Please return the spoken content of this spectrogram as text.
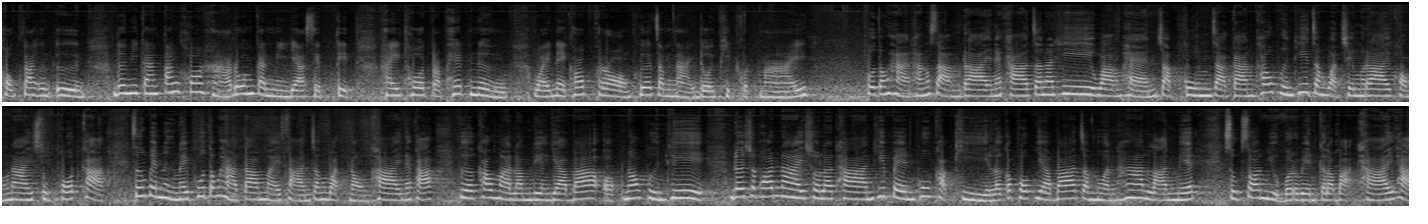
ของกลางอื่น ๆ โดยมีการตั้งข้อหาร่วมกันมียาเสพติด ให้โทษประเภทหนึ่งไว้ในครอบครองเพื่อจำหน่ายโดยผิดกฎหมายไมา ผู้ต้องหาทั้ง 3 รายนะคะ เจ้าหน้าที่วางแผนจับกลุ่มจากการเข้าพื้นที่จังหวัดเชียงรายของนายสุพจน์ค่ะ ซึ่งเป็นหนึ่งในผู้ต้องหาตามหมายสารจังหวัดหนองคายนะคะ เพื่อเข้ามาลำเลียงยาบ้าออกนอกพื้นที่ โดยเฉพาะนายชลทานที่เป็นผู้ขับขี่ แล้วก็พบยาบ้าจำนวน 5 ล้านเม็ดซุกซ่อนอยู่บริเวณกระบะท้ายค่ะ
